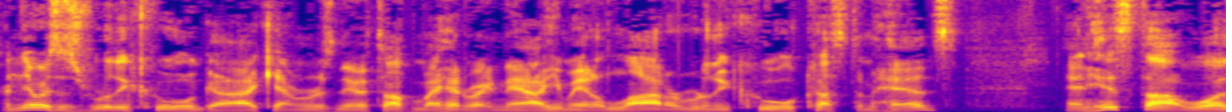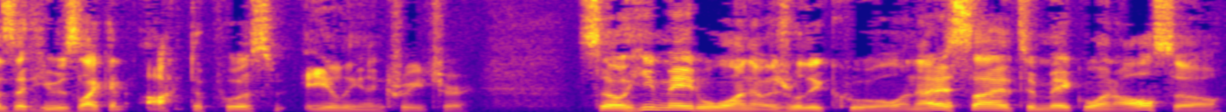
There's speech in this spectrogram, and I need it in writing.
And there was this really cool guy, I can't remember his name off the top of my head right now. He made a lot of really cool custom heads. And his thought was that he was like an octopus alien creature. So he made one that was really cool. And I decided to make one also.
